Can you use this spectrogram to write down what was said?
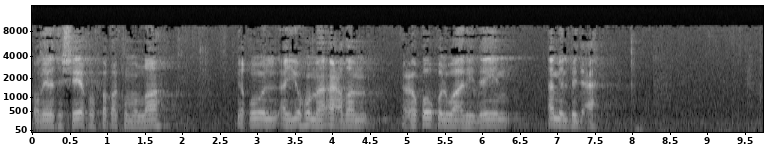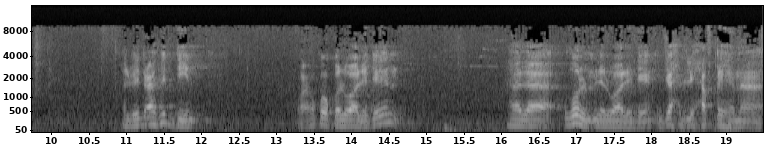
فضيلة الشيخ وفقكم الله. يقول أيهما أعظم عقوق الوالدين أم البدعة؟ البدعة في الدين وعقوق الوالدين هذا ظلم للوالدين جحد لحقهما.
